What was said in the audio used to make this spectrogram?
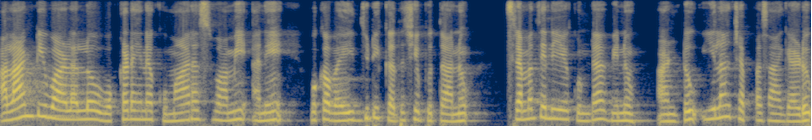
అలాంటి వాళ్ళలో ఒక్కడైన కుమారస్వామి అనే ఒక వైద్యుడి కథ చెబుతాను. శ్రమ తెలియకుండా విను అంటూ ఇలా చెప్పసాగాడు.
